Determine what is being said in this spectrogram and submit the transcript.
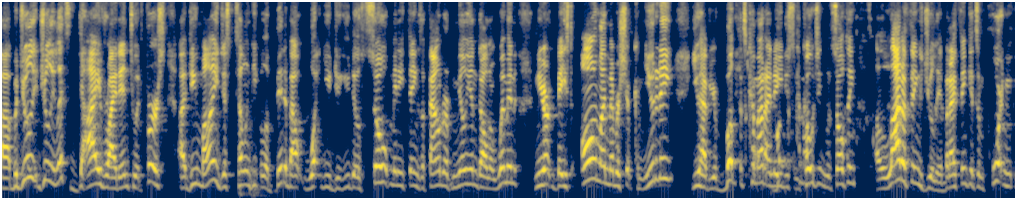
Uh, but Julie, Julie, let's dive right into it first. Uh, do you mind just telling people a bit about what you do? You do so many things. The founder of Million Dollar Women, New York-based online membership community. You have your book that's come out. I know you do some coaching, consulting, a lot of things, Julia. But I think it's important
